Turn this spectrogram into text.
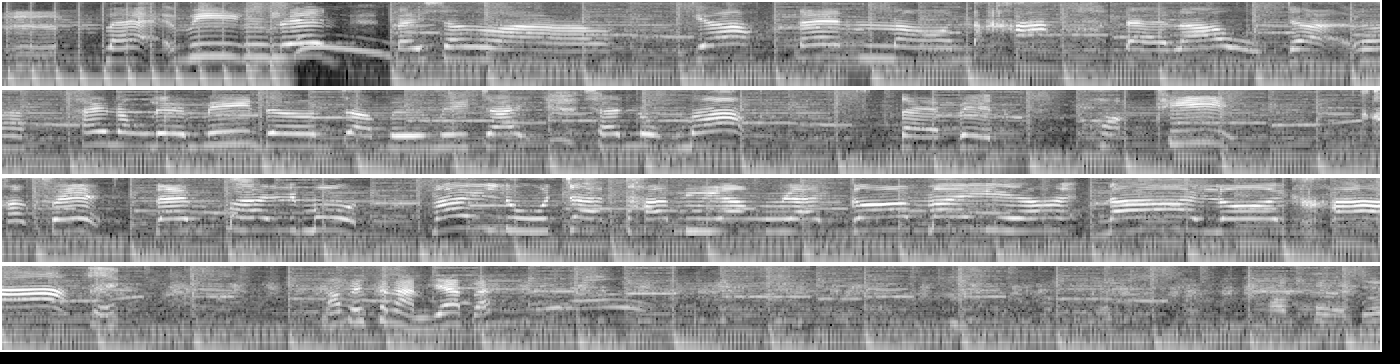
เออและวิ่งเล่นในสน หญ้าปะผ่านปอบนะ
